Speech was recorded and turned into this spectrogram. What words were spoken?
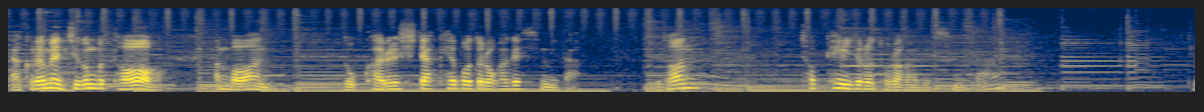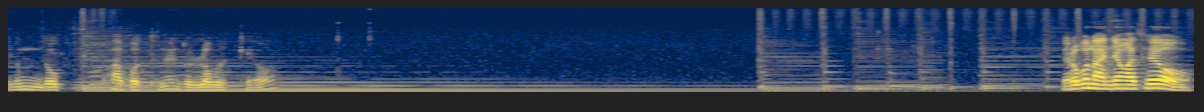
자, 그러면 지금부터 한번 녹화를 시작해 보도록 하겠습니다. 우선 첫 페이지로 돌아가겠습니다. 지금 녹화 버튼을 눌러 볼게요. 여러분 안녕하세요.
